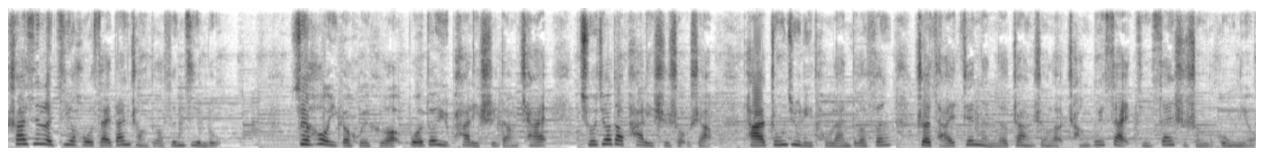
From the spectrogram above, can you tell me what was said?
刷新了季后赛单场得分纪录。最后一个回合，博德与帕里什挡拆，球交到帕里什手上，他中距离投篮得分，这才艰难地战胜了常规赛近三十胜的公牛。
